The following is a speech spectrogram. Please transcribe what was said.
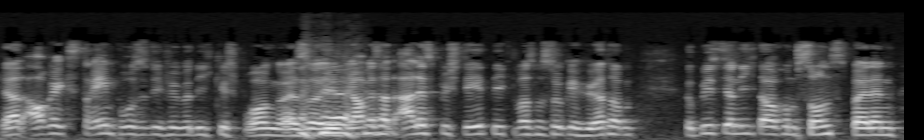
der hat auch extrem positiv über dich gesprochen. Also ich glaube, es hat alles bestätigt, was wir so gehört haben. Du bist ja nicht auch umsonst bei den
